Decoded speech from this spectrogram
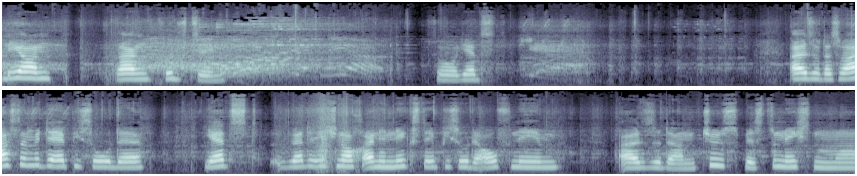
Leon, Rang 15. So, jetzt. Also, das war's dann mit der Episode. Jetzt werde ich noch eine nächste Episode aufnehmen. Also dann, tschüss, bis zum nächsten Mal.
